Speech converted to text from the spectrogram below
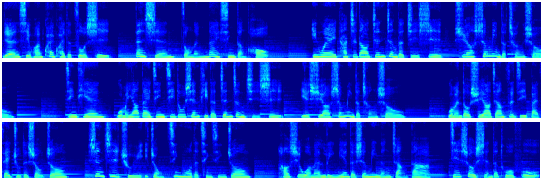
人喜欢快快的做事，但神总能耐心等候，因为他知道真正的职事需要生命的成熟。今天我们要带进基督身体的真正职事，也需要生命的成熟。我们都需要将自己摆在主的手中，甚至处于一种静默的情形中，好使我们里面的生命能长大，接受神的托付，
